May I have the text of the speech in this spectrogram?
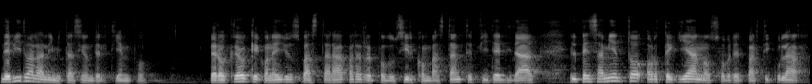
debido a la limitación del tiempo. Pero creo que con ellos bastará para reproducir con bastante fidelidad el pensamiento orteguiano sobre el particular,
